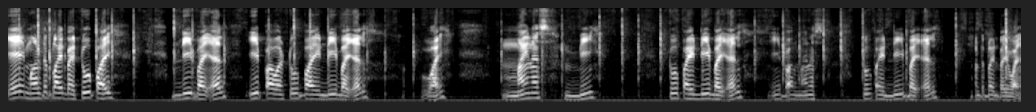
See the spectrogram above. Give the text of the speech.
a multiplied by 2 pi d by L e power 2 pi d by L y minus b 2 pi d by L e power minus 2 pi d by L multiplied by y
